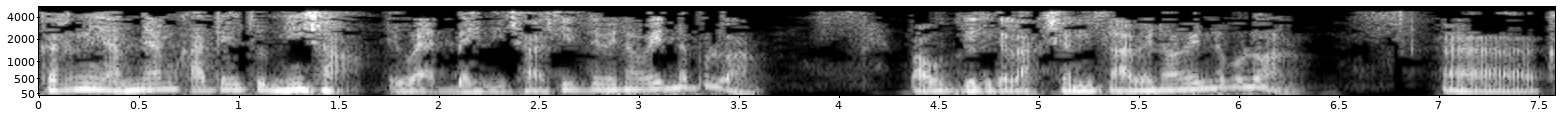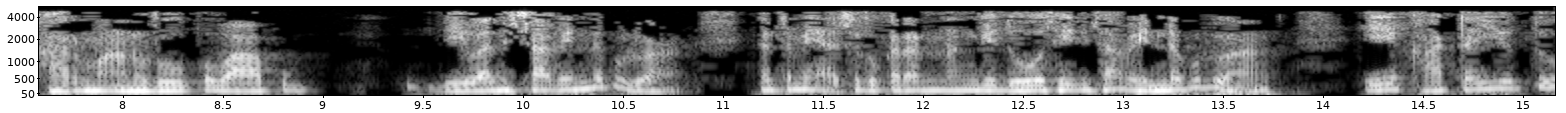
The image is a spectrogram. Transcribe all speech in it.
කරන යම් යම් කටයුතු නිසා ඒව බැහැ නිසා සිද්ධ වෙනව වෙන්න පුළුවන්. පෞද්ගලික ලක්ෂණ නිසා වෙනව වෙන්න පුළුවන්. කර්මානුරූප වාපු දේවල් නිසා වෙන්න පුළුවන්. නැත්නම් මේ අසුරු කරන්නන්ගේ දෝෂේ නිසා වෙන්න පුළුවන්. ඒ කටයුතු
